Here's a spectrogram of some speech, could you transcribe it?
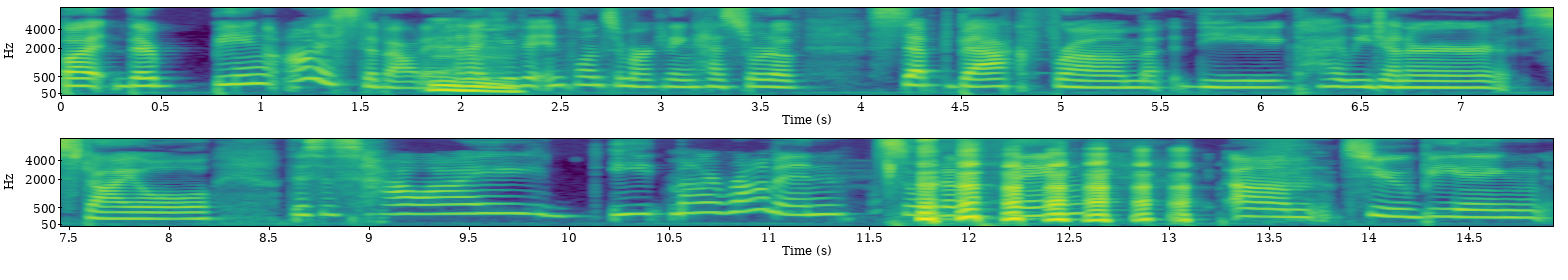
but they're being honest about it. And I Mm-hmm. think that influencer marketing has sort of stepped back from the Kylie Jenner style, this is how I eat my ramen sort of thing, um, to being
